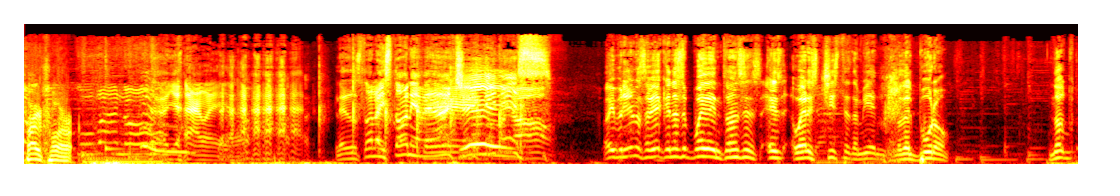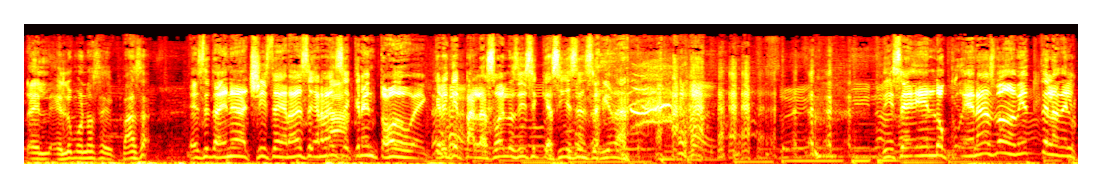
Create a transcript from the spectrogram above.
Fight for. Ya, güey. Le gustó la historia, ¿verdad? Sí, Oye, pero yo no sabía que no se puede, entonces, es, o eres chiste también, lo del puro. No, el, el humo no se pasa. Ese también era chiste, Garbanzo. Ese Garbanzo se cree en todo, güey. Cree que Palazuelos dice que así es en su vida. Dice, el docu Erasmo, aviéntate la del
